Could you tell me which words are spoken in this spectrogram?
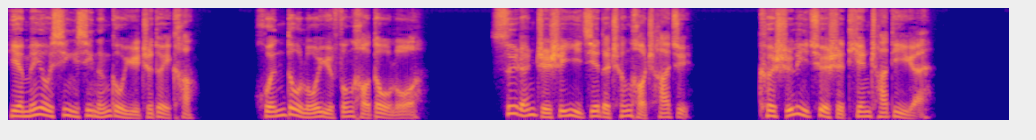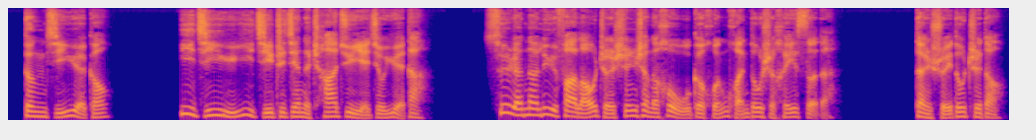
也没有信心能够与之对抗。魂斗罗与封号斗罗。虽然只是一阶的称号差距，可实力却是天差地远。等级越高，一级与一级之间的差距也就越大。虽然那绿发老者身上的后五个魂环都是黑色的，但谁都知道，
